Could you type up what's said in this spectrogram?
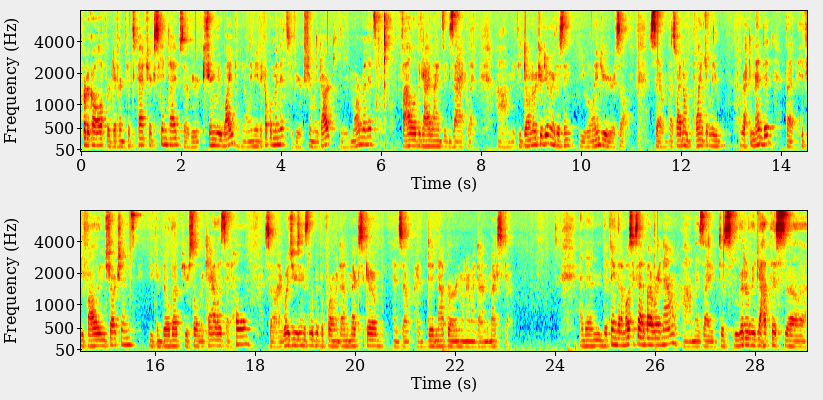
protocol for different Fitzpatrick skin types. So if you're extremely white, you only need a couple minutes. If you're extremely dark, you need more minutes. Follow the guidelines exactly. Um, if you don't know what you're doing with this thing, you will injure yourself. So that's why I don't blanketly recommend it. But if you follow the instructions, you can build up your solar callus at home. So I was using this a little bit before I went down to Mexico, and so I did not burn when I went down to Mexico. And then the thing that I'm most excited about right now um, is I just literally got this uh,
